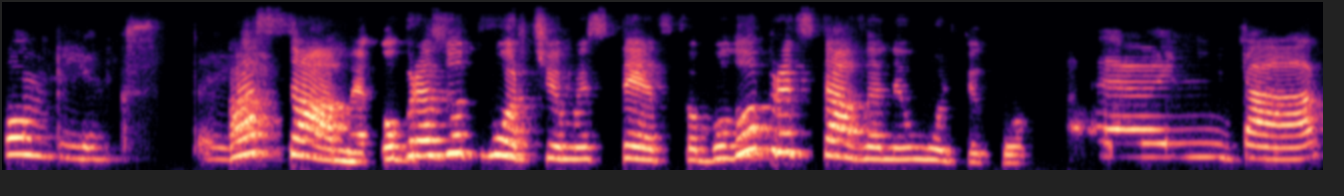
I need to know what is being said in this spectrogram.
Комплекс. А саме образотворче мистецтво було представлене у мультику? Е, Так.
